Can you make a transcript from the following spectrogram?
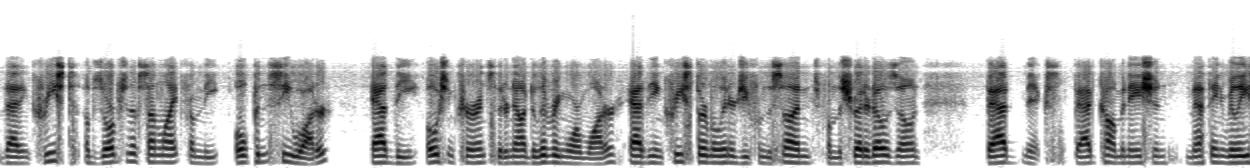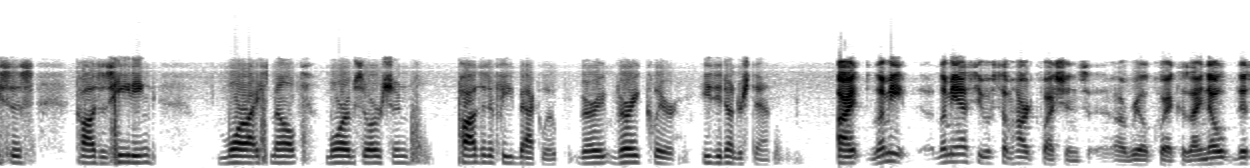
that increased absorption of sunlight from the open seawater add the ocean currents that are now delivering warm water, add the increased thermal energy from the sun, from the shredded ozone, bad mix, bad combination. Methane releases, causes heating, more ice melt, more absorption, positive feedback loop. Very, very clear, easy to understand. All right, let me let me ask you some hard questions uh, real quick because I know this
